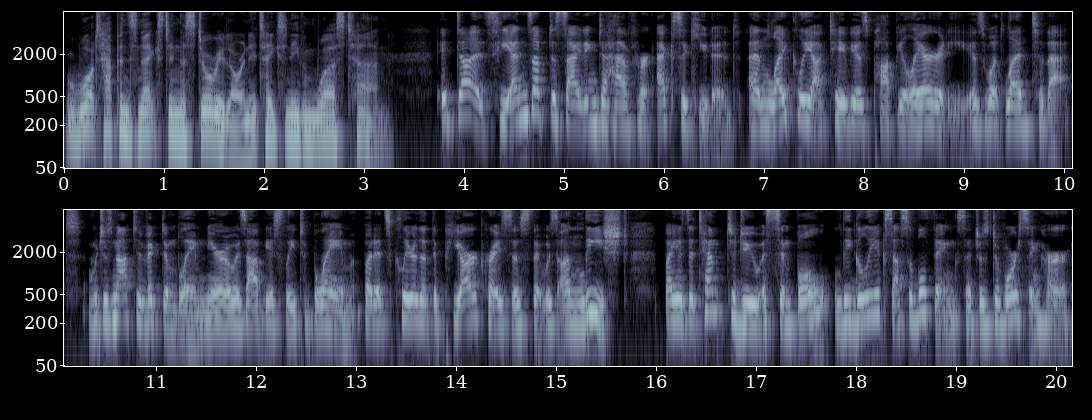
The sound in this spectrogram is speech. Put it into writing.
what happens next in the story, Lauren? It takes an even worse turn. It does. He ends up deciding to have her executed, and likely Octavia's popularity is what led to that, which is not to victim blame. Nero is obviously to blame, but it's clear that the PR crisis that was unleashed by his attempt to do a simple, legally accessible thing, such as divorcing her,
